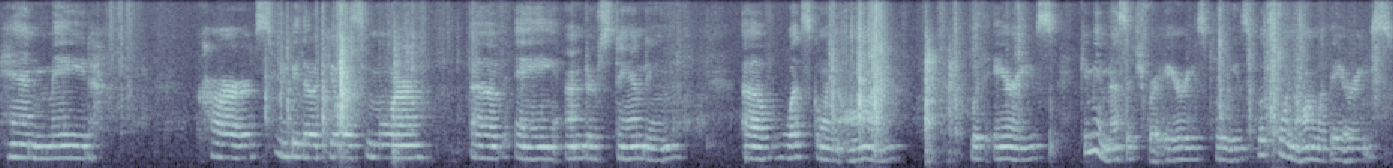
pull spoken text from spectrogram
handmade cards. Maybe that would give us more of a understanding of what's going on with Aries. Give me a message for Aries, please. What's going on with Aries?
